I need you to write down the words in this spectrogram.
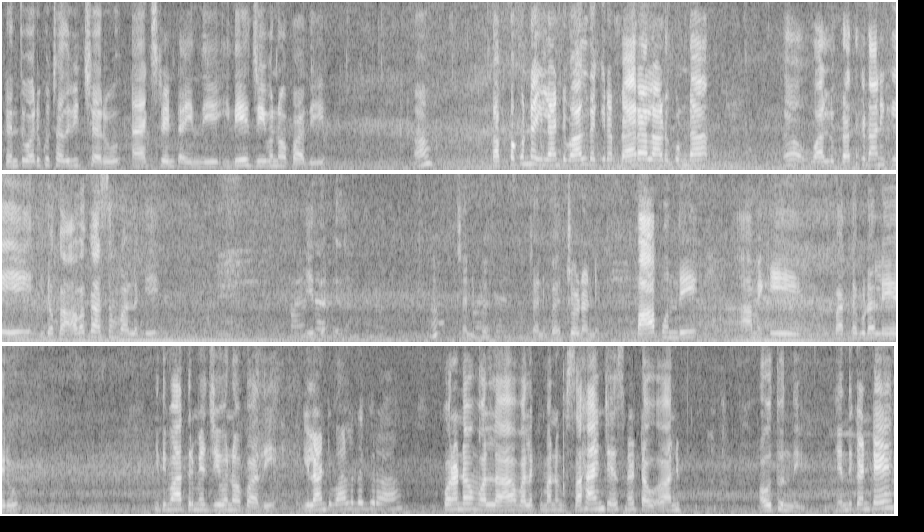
టెన్త్ వరకు చదివించారు యాక్సిడెంట్ అయింది ఇదే జీవనోపాధి. తప్పకుండా ఇలాంటి వాళ్ళ దగ్గర బేరాలు ఆడకుండా వాళ్ళు బ్రతకడానికి ఇది ఒక అవకాశం వాళ్ళకి. ఇది చనిపోయారు చనిపోయారు చూడండి. పాప ఉంది ఆమెకి భర్త కూడా లేరు. ఇది మాత్రమే జీవనోపాధి. ఇలాంటి వాళ్ళ దగ్గర కొనడం వల్ల వాళ్ళకి మనం సహాయం చేసినట్టు అని అవుతుంది. ఎందుకంటే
